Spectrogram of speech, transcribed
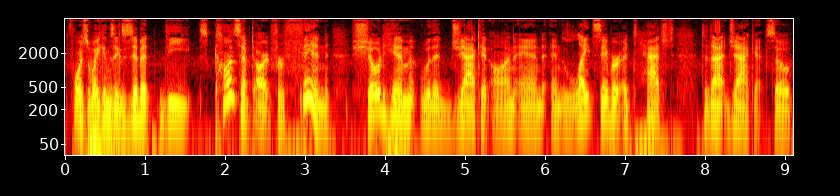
Force Awakens exhibit, the concept art for Finn showed him with a jacket on and a lightsaber attached to that jacket. So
